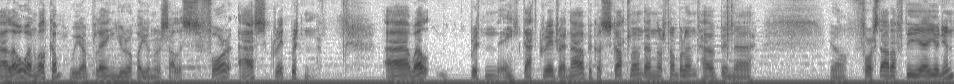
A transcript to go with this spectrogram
Hello and welcome. We are playing Europa Universalis 4 as Great Britain. Uh, well, Britain ain't that great right now because Scotland and Northumberland have been, uh, you know, forced out of the uh, Union.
